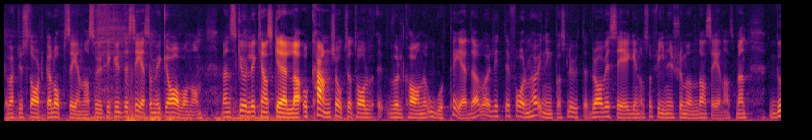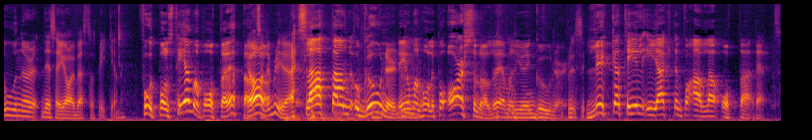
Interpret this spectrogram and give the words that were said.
Det vart ju startgalopp senast, så vi fick ju inte se så mycket av honom. Men skulle kan skrälla och kanske också 12 Vulkan och OP. Det har varit lite formhöjning på slutet. Bra vid segern och så fin i skymundan senast. Men Gooner, det säger jag är bästa spiken. Fotbollstema på 8 rätt Ja, alltså. det blir det. Zlatan och Gooner, det är om man håller på Arsenal, då är man ju en Gooner. Lycka till i jakten på alla åtta rätt!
